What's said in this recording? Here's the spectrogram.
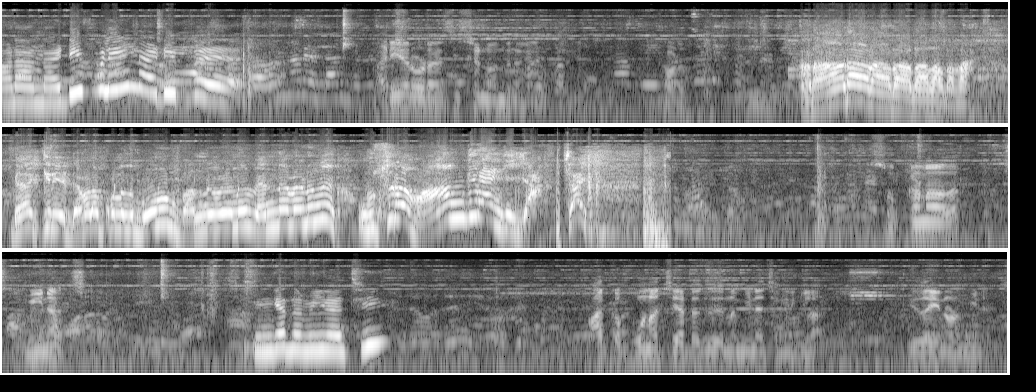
ஆனா நடிப்புலயும் நடிப்பு. அடியாரோட அசிஸ்டன்ட் வந்திருக்காங்க பாருங்க. பேக்கரியை டெவலப் பண்ணது போதும். பண்ணு வேணும் வெண்ண வேணும்னு உசுர வாங்குறாங்க ஐயா. சை. சொக்கநாதர் மீனாட்சி. இங்க அந்த மீனாட்சி? பார்க்க பூனாச்சியாட்டது என்ன மீனாட்சிங்கிறீங்களா? இதுதான் என்னோட மீனாட்சி.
